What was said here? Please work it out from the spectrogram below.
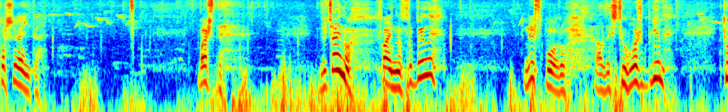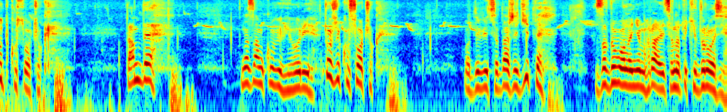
паршивенька. Бачите? Звичайно, файно зробили, не спору. Але з чого ж, блін, тут кусочок. Там, де на замковій горі, теж кусочок. От дивіться, навіть діти з задоволенням граються на такій дорозі.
